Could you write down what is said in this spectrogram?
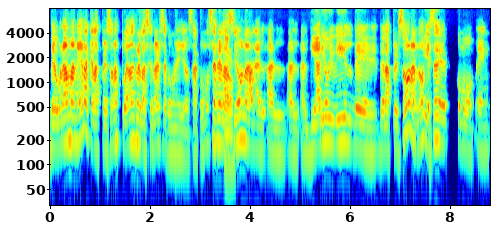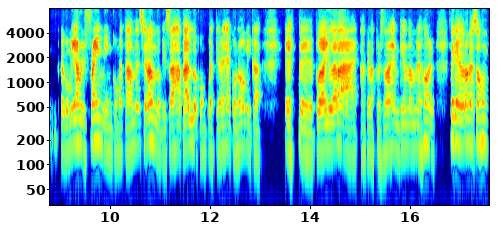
de una manera que las personas puedan relacionarse con ellos, o sea, cómo se relaciona al, al, al, al, diario vivir de, de, las personas, ¿no? Y ese como, en comillas, reframing, como estabas mencionando, quizás atarlo con cuestiones económicas, este, puede ayudar a, a, que las personas entiendan mejor. Así que yo creo que eso es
